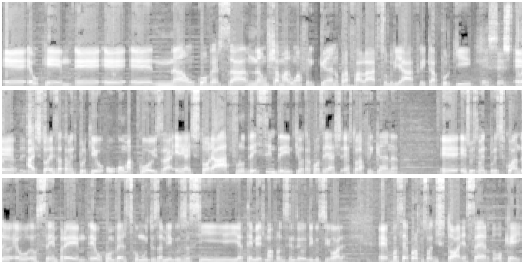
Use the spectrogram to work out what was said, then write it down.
É, é o que? É, é- é não conversar, não chamar um africano para falar sobre África, porque Conhecer a história é, a história exatamente porque uma coisa é a história afrodescendente e outra coisa é a, história africana. É, é justamente por isso quando eu, eu sempre eu converso com muitos amigos assim e até mesmo afrodescendentes eu digo assim, olha, é, você é professor de história, certo? Ok.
